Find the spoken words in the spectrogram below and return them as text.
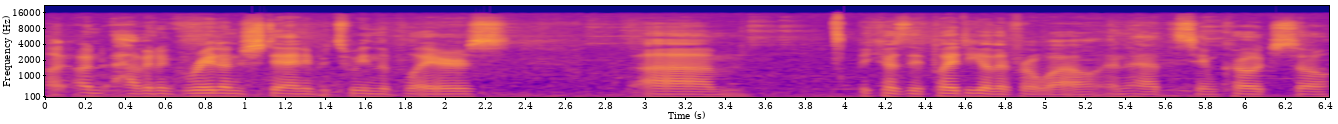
Uh, having a great understanding between the players um, because they played together for a while and had the same coach. So,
